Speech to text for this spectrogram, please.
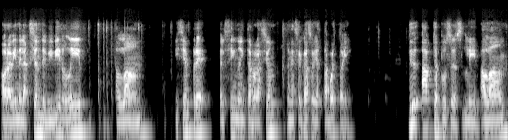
Ahora viene la acción de vivir, live, alone, y siempre el signo de interrogación, en ese caso ya está puesto ahí. Do octopuses live alone?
